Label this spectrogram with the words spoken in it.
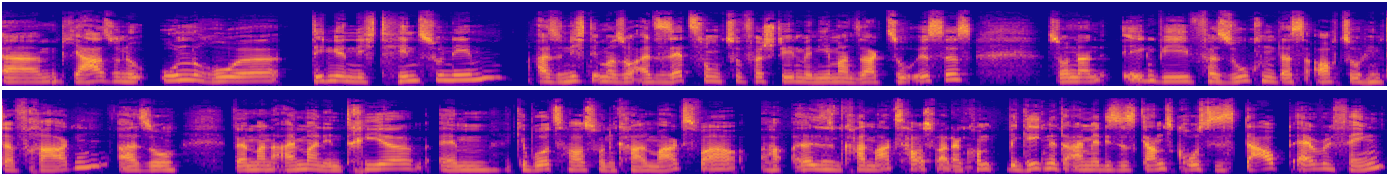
ähm, ja so eine Unruhe, Dinge nicht hinzunehmen, also nicht immer so als Setzung zu verstehen, wenn jemand sagt, so ist es, sondern irgendwie versuchen, das auch zu hinterfragen. Also wenn man einmal in Trier im Geburtshaus von Karl Marx war, äh, in diesem Karl Marx Haus war, dann kommt begegnet einem ja dieses ganz große, dieses Doubt Everything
